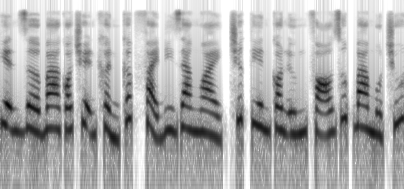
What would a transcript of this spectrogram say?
hiện giờ ba có chuyện khẩn cấp phải đi ra ngoài, trước tiên con ứng phó giúp ba một chút.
